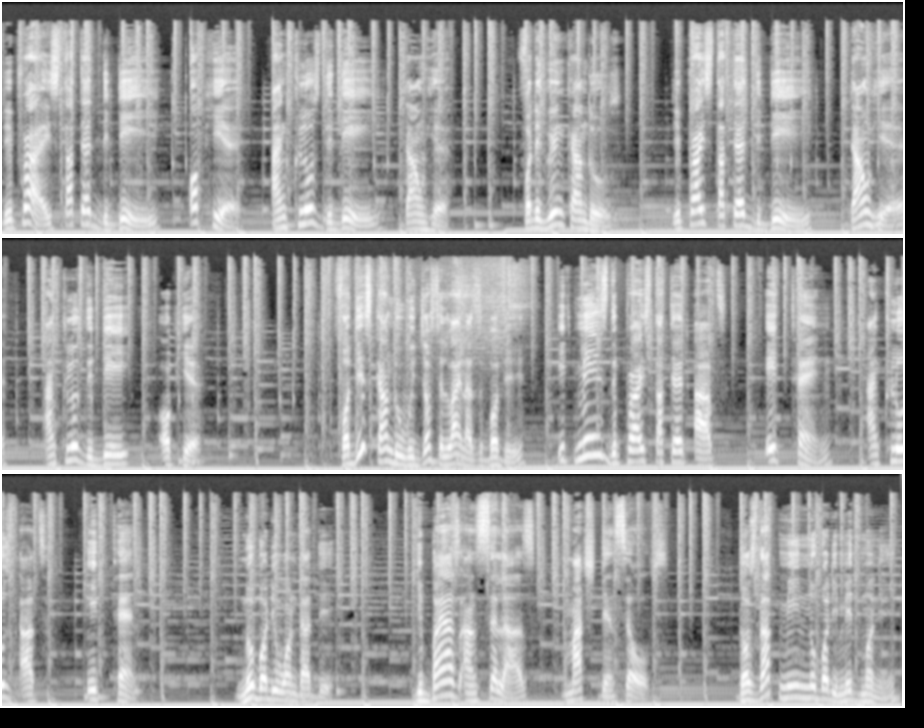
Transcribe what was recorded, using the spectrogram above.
the price started the day up here and closed the day down here. For the green candles, the price started the day down here and closed the day up here. For this candle with just a line as a body, it means the price started at 810 and closed at 810. Nobody won that day. The buyers and sellers matched themselves. Does that mean nobody made money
